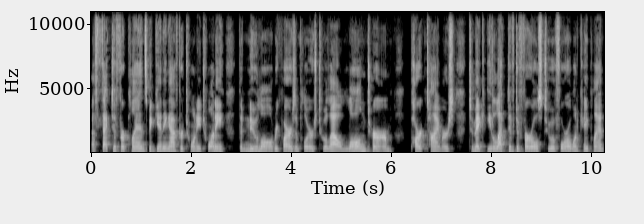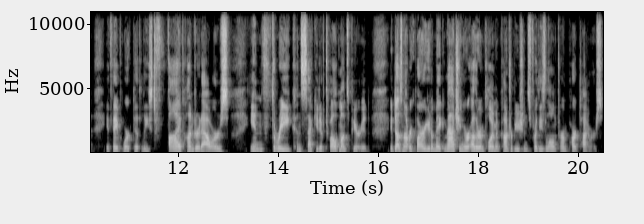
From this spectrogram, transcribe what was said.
Effective for plans beginning after 2020, the new law requires employers to allow long term part timers to make elective deferrals to a 401k plan if they've worked at least 500 hours in three consecutive 12 months period. It does not require you to make matching or other employment contributions for these long term part timers.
